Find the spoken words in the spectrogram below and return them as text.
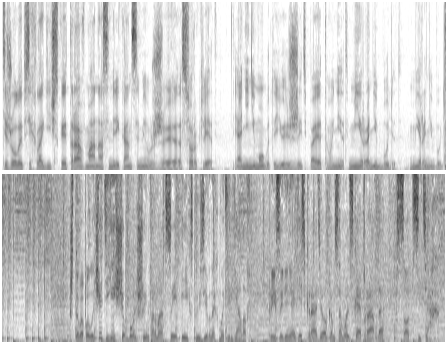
тяжелая психологическая травма, она с американцами уже 40 лет. И они не могут ее изжить. Поэтому нет, мира не будет. Мира не будет. Чтобы получать еще больше информации и эксклюзивных материалов, присоединяйтесь к радио «Комсомольская правда» в соцсетях.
